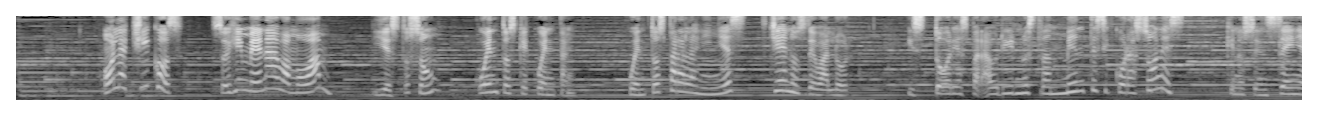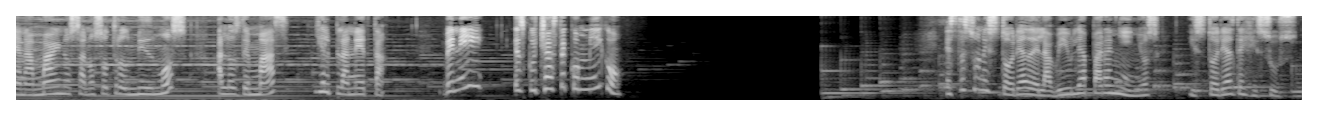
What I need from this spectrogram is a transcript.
Hola chicos, soy Jimena de Bamobam y estos son cuentos que cuentan. Cuentos para la niñez llenos de valor. Historias para abrir nuestras mentes y corazones que nos enseñan a amarnos a nosotros mismos, a los demás y al planeta. Vení, escuchaste conmigo. Esta es una historia de la Biblia para niños, Historias de Jesús,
